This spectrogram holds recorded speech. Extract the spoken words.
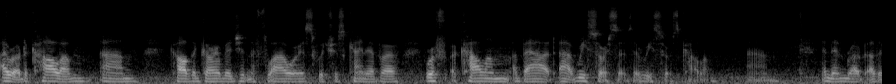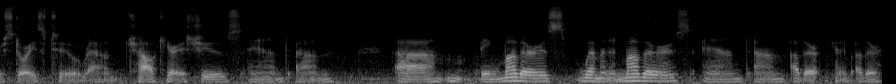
I wrote a column um, called The Garbage and the Flowers, which was kind of a, a column about uh, resources, a resource column. Um, and then wrote other stories too around childcare issues and um, uh, being mothers, women and mothers, and um, other kind of other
